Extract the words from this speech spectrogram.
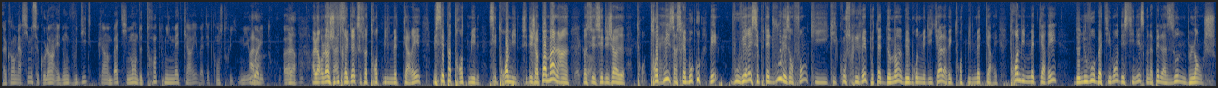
D'accord, merci Monsieur Collin. Et donc vous dites qu'un bâtiment de 30 000 m2 va être construit. Mais où Alors, allez euh, alors, là, je voudrais bien que ce soit 30 000 mètres carrés, mais c'est pas 30 000, c'est 3 000. C'est déjà pas mal, hein, c'est déjà euh, 30 000, ça serait beaucoup. Mais vous verrez, c'est peut-être vous, les enfants, qui, construirez peut-être demain un Bébron médical avec 30 000 mètres carrés. 3 000 mètres carrés de nouveaux bâtiments destinés à ce qu'on appelle la zone blanche.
